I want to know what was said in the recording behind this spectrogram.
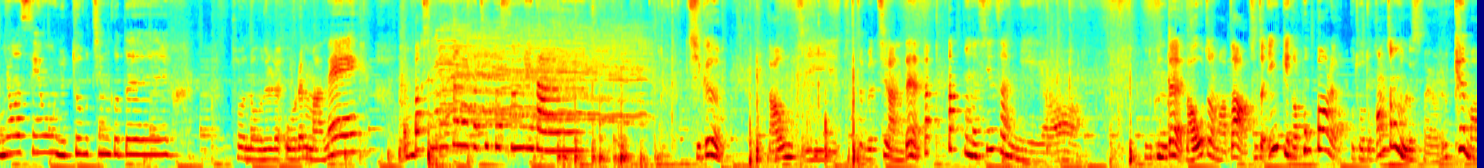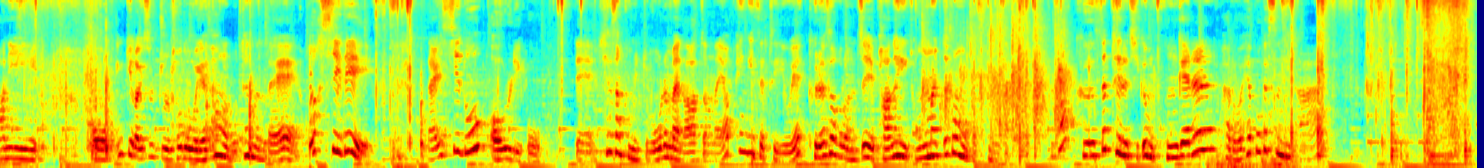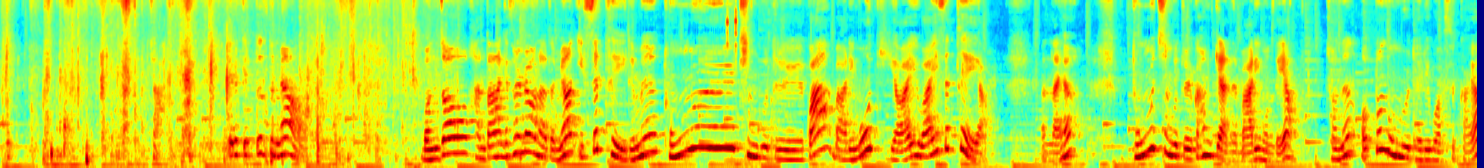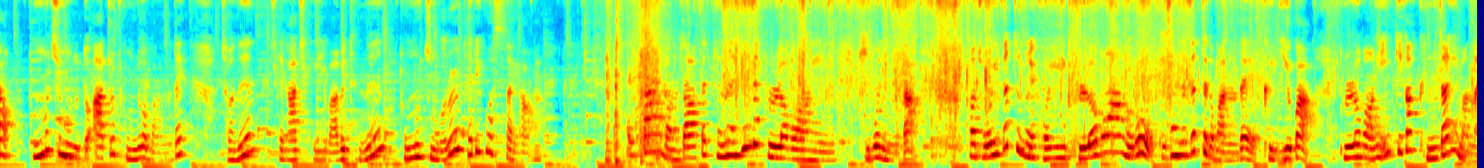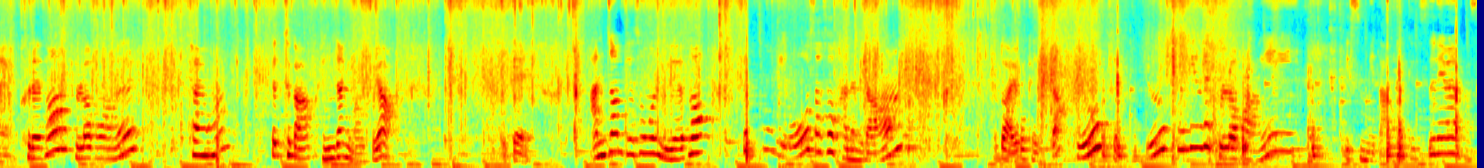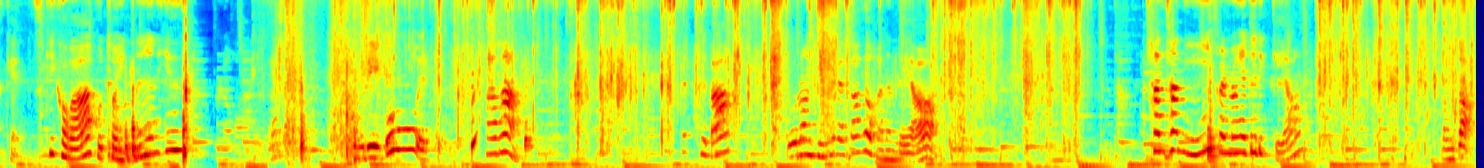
안녕하세요 유튜브 친구들. 저는 오늘 오랜만에 언박싱 영상을 같이 떴습니다. 지금 나온 지 진짜 며칠 안 된 딱딱분한 신상이에요. 근데 나오자마자 진짜 인기가 폭발해갖고 저도 깜짝 놀랐어요. 이렇게 많이 어, 인기가 있을 줄 저도 예상을 못했는데 확실히 날씨도 어울리고 네, 신상품이 좀 오랜만에 나왔잖아요. 펭귄 세트 이후에. 그래서 그런지 반응이 정말 뜨거운 것 같습니다. 그래서 그 세트를 지금 공개를 바로 해보겠습니다. 자, 이렇게 뜯으면 먼저 간단하게 설명을 하자면 이 세트 이름은 동물 친구들과 마리모 DIY 세트예요. 맞나요? 동물 친구들과 함께하는 마리모인데요. 저는 어떤 동물 데리고 왔을까요? 동물 친구들도 아주 종류가 많은데 저는 제가 제일 마음에 드는 동물 친구를 데리고 왔어요. 일단 먼저 세트는 흰색 블러거왕이 기본입니다. 아, 저희 세트 중에 거의 블러거왕으로 구성된 세트가 많은데 그 이유가 블러거왕이 인기가 굉장히 많아요. 그래서 블러거왕을 사용한 세트가 굉장히 많고요. 이제 안전 배송을 위해서 뽁뽁이로 싸서 가는 점. 도 알고 계시죠? 이렇게 이렇게 흰색 블러광이 있습니다. 이렇게 쓰리멜 바스켓 스티커가 붙어 있는 흰색 블러광이고요. 그리고 이렇게 항상 세트가 이런 비닐에 싸서 가는데요. 자, 찬찬히 설명해 드릴게요. 먼저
